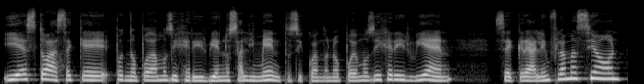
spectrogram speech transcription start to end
y esto hace que pues, no podamos digerir bien los alimentos y cuando no podemos digerir bien, se crea la inflamación,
